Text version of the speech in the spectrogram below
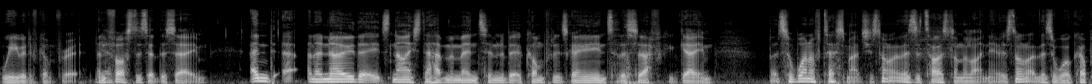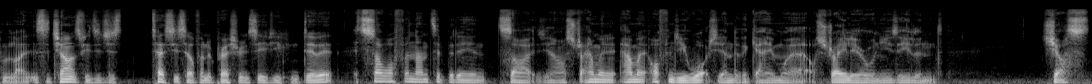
we would have gone for it, and Yeah. Foster said the same. And uh, and I know that it's nice to have momentum and a bit of confidence going into the South Africa game, but it's a one-off Test match. It's not like there's a title on the line here. It's not like there's a World Cup on the line. It's a chance for you to just test yourself under pressure and see if you can do it. It's so often Antipodean sides. You know, how many how many often do you watch the end of the game where Australia or New Zealand just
